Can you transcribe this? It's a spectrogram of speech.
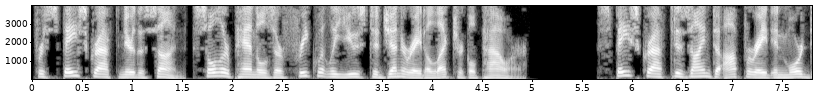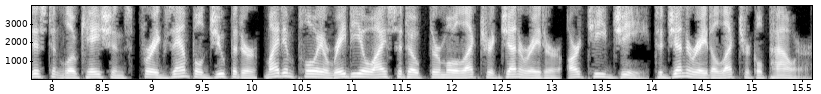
For spacecraft near the Sun, solar panels are frequently used to generate electrical power. Spacecraft designed to operate in more distant locations, for example Jupiter, might employ a radioisotope thermoelectric generator to generate electrical power.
